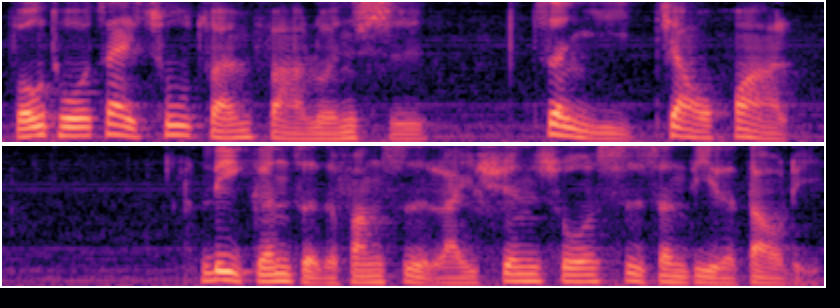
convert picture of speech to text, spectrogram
佛陀在初转法轮时，正以教化利根者的方式来宣说四圣地的道理。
